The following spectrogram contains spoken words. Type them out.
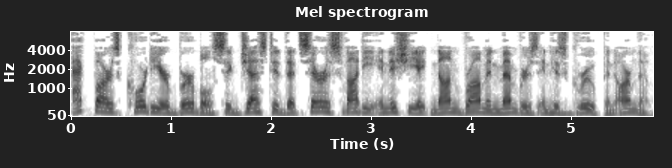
Akbar's courtier Birbal suggested that Sarasvati initiate non-Brahmin members in his group and arm them.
